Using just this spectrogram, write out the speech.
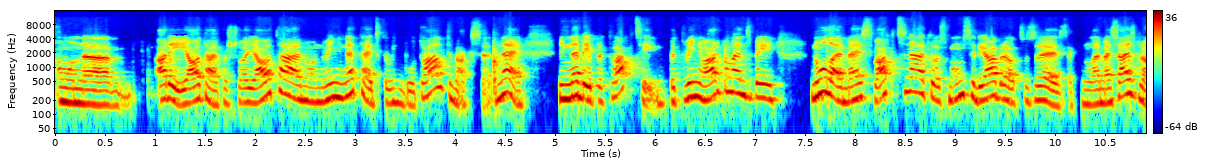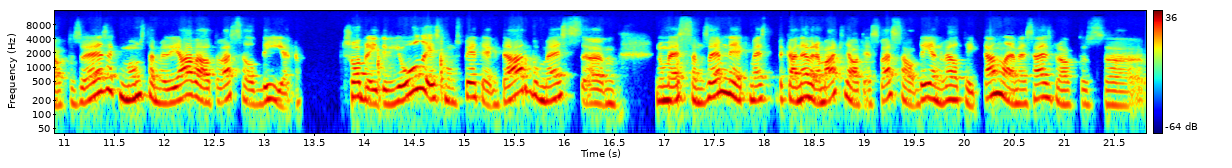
Un uh, arī jautāja par šo jautājumu, un viņi neteica, ka viņi būtu antivakseri. Nē, viņi nebija pret vakcīnu, bet viņu arguments bija, nu, lai mēs vakcinētos, mums ir jābrauc uz rēzekni. Lai mēs aizbrauktu uz rēzekni, mums tam ir jāvelta vesela diena. Šobrīd ir jūlijas, mums pietiek darbu, mēs, um, nu, mēs esam zemnieki, mēs nevaram atļauties veselu dienu veltīt tam, lai mēs aizbrauktu uz, uh,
